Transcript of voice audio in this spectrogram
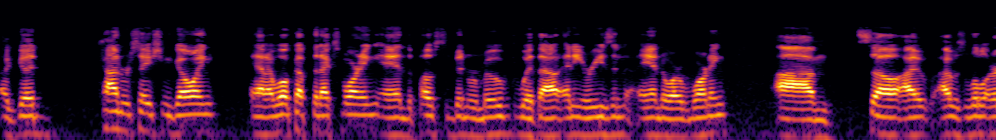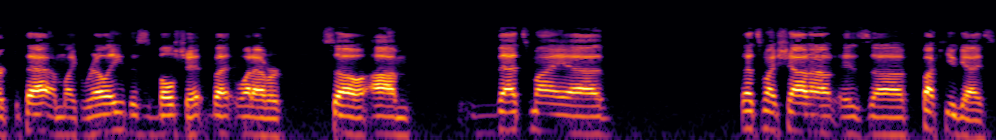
a good conversation going. And I woke up the next morning and the post had been removed without any reason and or warning. Um, so I, I was a little irked at that. I'm like, really? This is bullshit, but whatever. So, um, that's my, uh, that's my shout out is, uh, fuck you guys.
